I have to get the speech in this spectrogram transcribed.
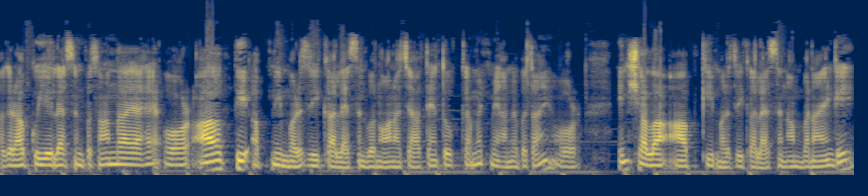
अगर आपको ये लेसन पसंद आया है और आप भी अपनी मर्ज़ी का लेसन बनवाना चाहते हैं तो कमेंट में हमें बताएँ और इन आपकी मर्ज़ी का लेसन हम बनाएँगे।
